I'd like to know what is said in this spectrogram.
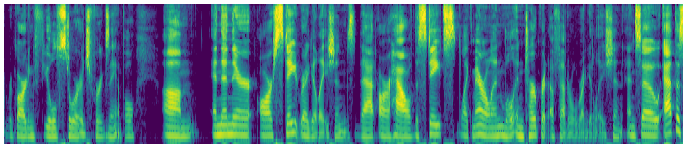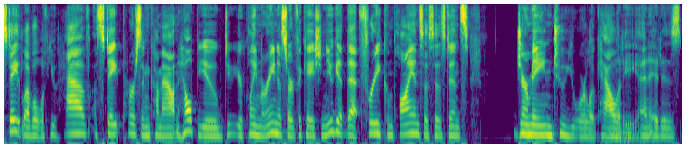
regarding fuel storage, for example. Um, and then there are state regulations that are how the states, like Maryland, will interpret a federal regulation. And so at the state level, if you have a state person come out and help you do your clean marina certification, you get that free compliance assistance germane to your locality. And it is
